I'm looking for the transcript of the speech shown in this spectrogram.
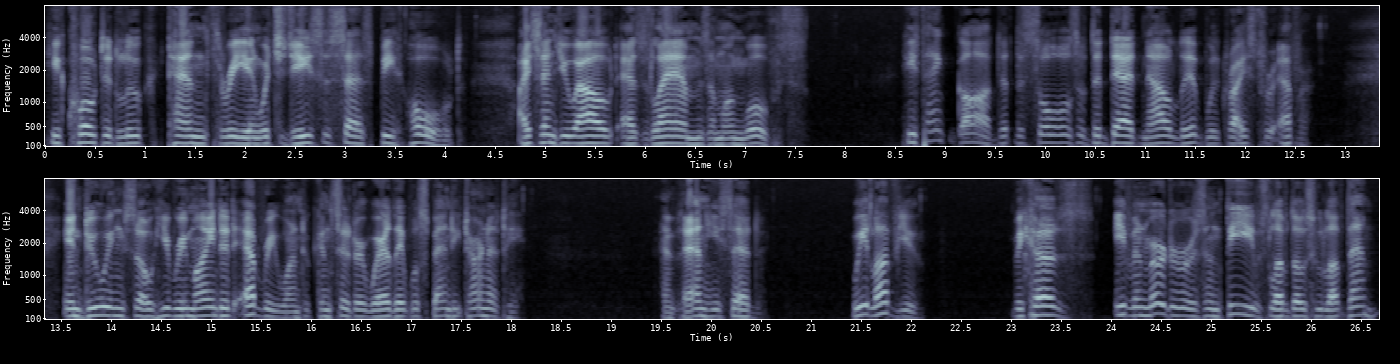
He quoted Luke 10:3 in which Jesus says, "Behold, I send you out as lambs among wolves." He thanked God that the souls of the dead now live with Christ forever. In doing so, he reminded everyone to consider where they will spend eternity. And then he said, We love you, because even murderers and thieves love those who love them.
